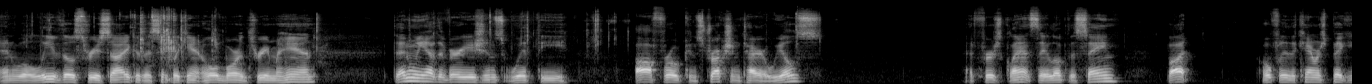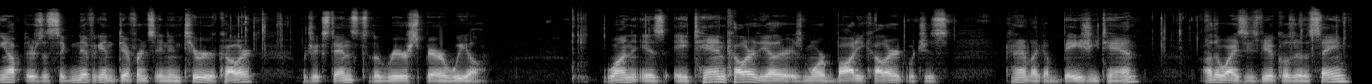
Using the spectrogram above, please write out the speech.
And we'll leave those three aside because I simply can't hold more than three in my hand. Then we have the variations with the off-road construction tire wheels. At first glance they look the same, but hopefully the camera's picking up there's a significant difference in interior color which extends to the rear spare wheel. One is a tan color, the other is more body colored, which is kind of like a beigey tan. Otherwise, these vehicles are the same.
